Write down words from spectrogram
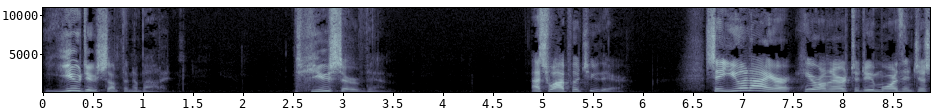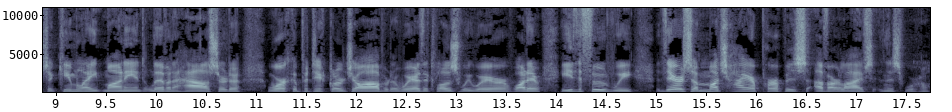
You do something about it. You serve them. That's why I put you there. See, you and I are here on earth to do more than just accumulate money and to live in a house or to work a particular job or to wear the clothes we wear, or whatever, eat the food we. There's a much higher purpose of our lives in this world.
